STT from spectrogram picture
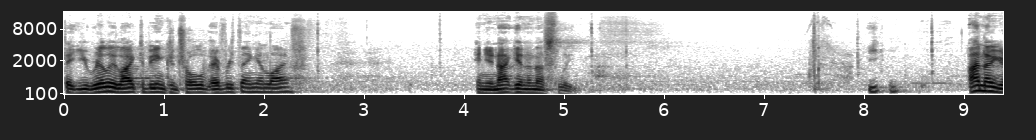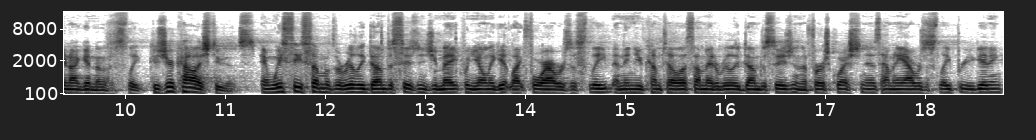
that you really like to be in control of everything in life, and you're not getting enough sleep. I know you're not getting enough sleep because you're college students, and we see some of the really dumb decisions you make when you only get like four hours of sleep, and then you come tell us I made a really dumb decision. The first question is, How many hours of sleep are you getting?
